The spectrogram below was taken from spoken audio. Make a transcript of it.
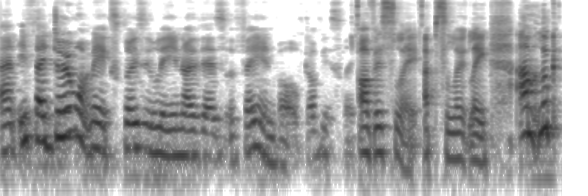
And if they do want me exclusively, you know, there's a fee involved, obviously. Obviously, absolutely. Um, look,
